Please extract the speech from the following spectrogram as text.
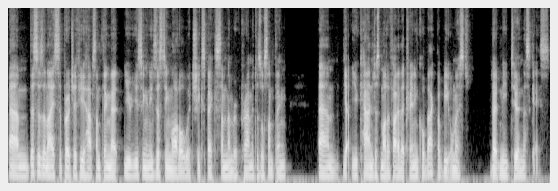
Um, this is a nice approach if you have something that you're using an existing model which expects some number of parameters or something. Um, yeah, you can just modify that training callback, but we almost don't need to in this case.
